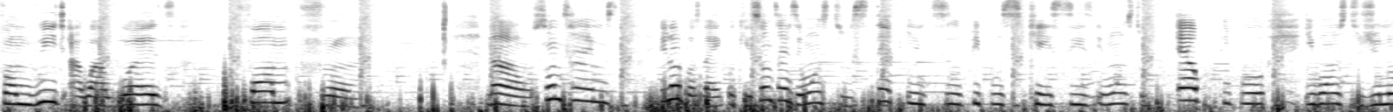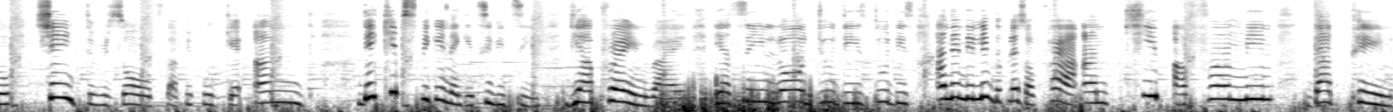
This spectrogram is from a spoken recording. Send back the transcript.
from which our words form from. Now, sometimes the Lord was like, okay, sometimes He wants to step into people's cases, He wants to help people, He wants to, you know, change the results that people get. And they keep speaking negativity. They are praying, right? They are saying, Lord, do this, do this. And then they leave the place of prayer and keep affirming that pain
